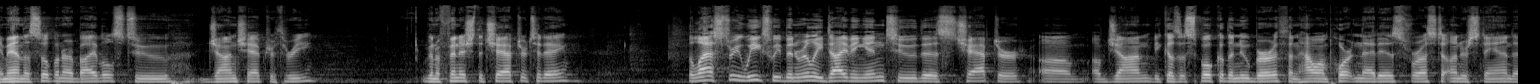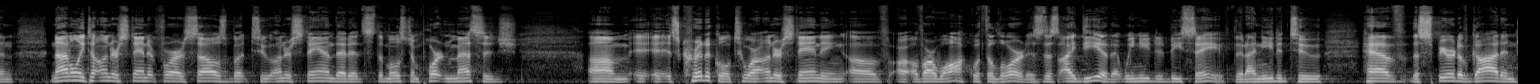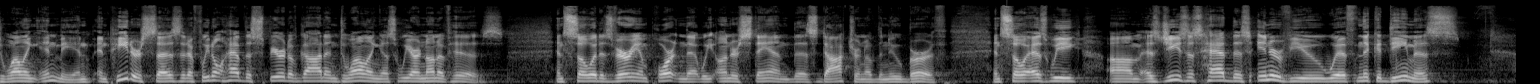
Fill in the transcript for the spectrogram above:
Amen. Let's open our Bibles to John chapter 3. We're going to finish the chapter today. The last three weeks, we've been really diving into this chapter um, of John because it spoke of the new birth and how important that is for us to understand. And not only to understand it for ourselves, but to understand that it's the most important message um, critical to our understanding of, of our walk with the Lord is this idea that we needed to be saved, that I needed to have the Spirit of God indwelling in me. And, and Peter says that if we don't have the Spirit of God indwelling us, we are none of His. And so it is very important that we understand this doctrine of the new birth. And so as we, um, as Jesus had this interview with Nicodemus,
